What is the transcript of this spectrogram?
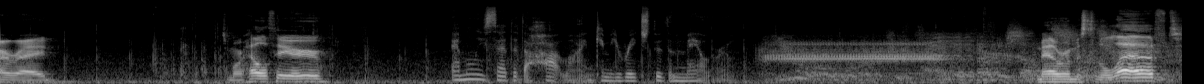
Alright. Some more health here. Emily said that the hotline can be reached through the mailroom. Mailroom is to the left.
